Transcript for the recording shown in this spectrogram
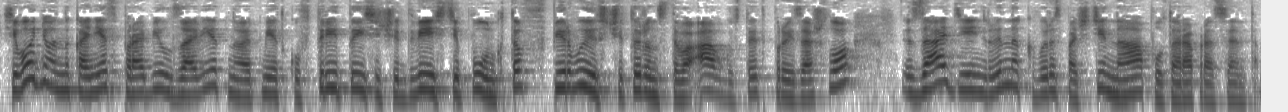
Сегодня он, наконец, пробил заветную отметку в 3200 пунктов. Впервые с 14 августа это произошло. За день рынок вырос почти на полтора процента.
